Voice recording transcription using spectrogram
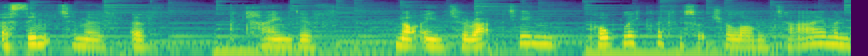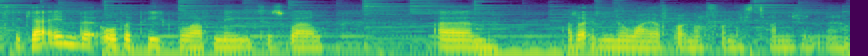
a symptom of, of kind of not interacting publicly for such a long time and forgetting that other people have needs as well. Um, I don't even know why I've gone off on this tangent now.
